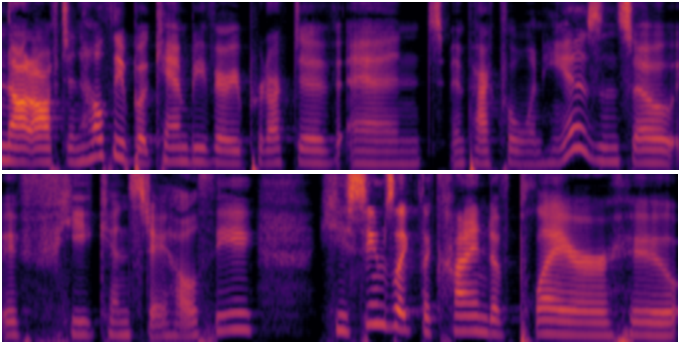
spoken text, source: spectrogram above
not often healthy, but can be very productive and impactful when he is. And so, if he can stay healthy, he seems like the kind of player who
